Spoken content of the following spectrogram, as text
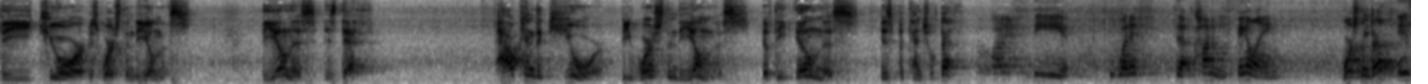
the cure is worse than the illness. The illness is death. How can the cure be worse than the illness if the illness is potential death? But What if the what if the economy failing Worse than death? is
